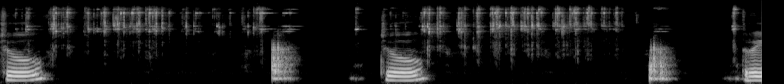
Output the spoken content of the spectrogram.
చూ చూ త్రీ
